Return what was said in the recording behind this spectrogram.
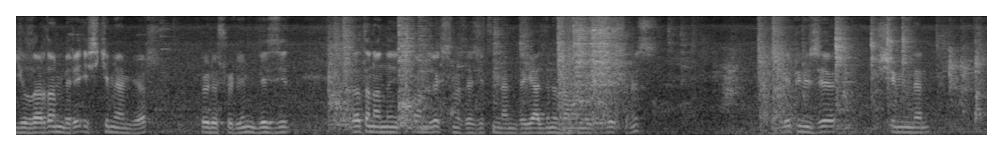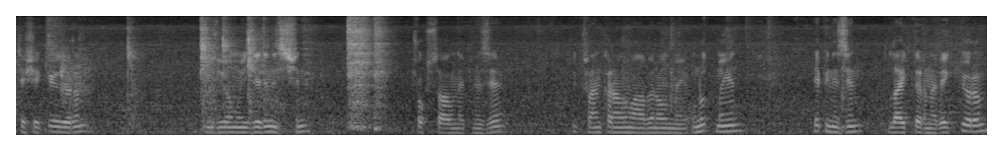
Yıllardan beri eskimeyen bir yer. Öyle söyleyeyim. Lezzet zaten anlay- anlayacaksınız lezzetinden de geldiğiniz zaman da göreceksiniz. Hepinize şimdiden teşekkür ediyorum. Videomu izlediğiniz için çok sağ olun hepinize. Lütfen kanalıma abone olmayı unutmayın. Hepinizin like'larını bekliyorum.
